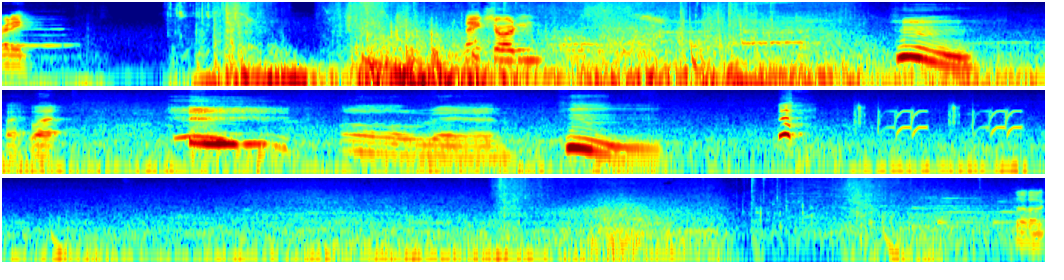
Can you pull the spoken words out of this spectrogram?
Ready. Thanks, Jordan. Hmm. Wait, what? Oh man. Hmm. The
